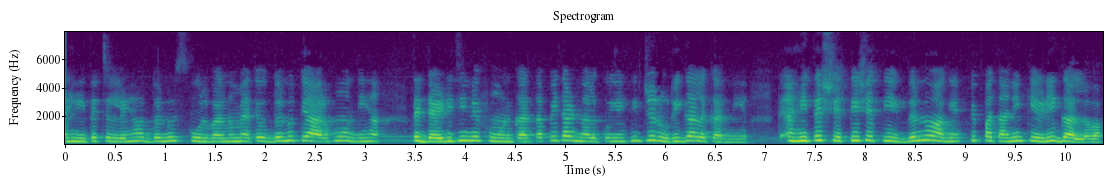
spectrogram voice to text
ਅਸੀਂ ਤੇ ਚੱਲੇ ਹਾਂ ਉਧਰ ਨੂੰ ਸਕੂਲ ਵੱਲ ਨੂੰ ਮੈਂ ਤੇ ਉਧਰ ਨੂੰ ਤਿਆਰ ਹੋਣਦੀ ਹਾਂ। ਤੇ ਡੈਡੀ ਜੀ ਨੇ ਫੋਨ ਕਰਤਾ ਵੀ ਤੁਹਾਡੇ ਨਾਲ ਕੋਈ ਅਸੀਂ ਜ਼ਰੂਰੀ ਗੱਲ ਕਰਨੀ ਆ। ਤੇ ਅਸੀਂ ਤੇ ਛੇਤੀ ਛੇਤੀ ਇੱਧਰ ਨੂੰ ਆ ਗਏ ਵੀ ਪਤਾ ਨਹੀਂ ਕਿਹੜੀ ਗੱਲ ਵਾ।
